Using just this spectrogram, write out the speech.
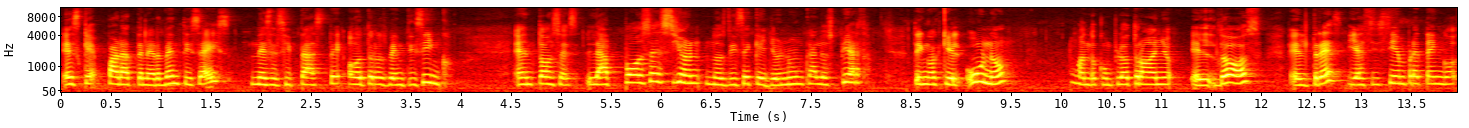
es que para tener 26 necesitaste otros 25. Entonces, la posesión nos dice que yo nunca los pierdo. Tengo aquí el 1, cuando cumplo otro año el 2, el 3 y así siempre tengo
